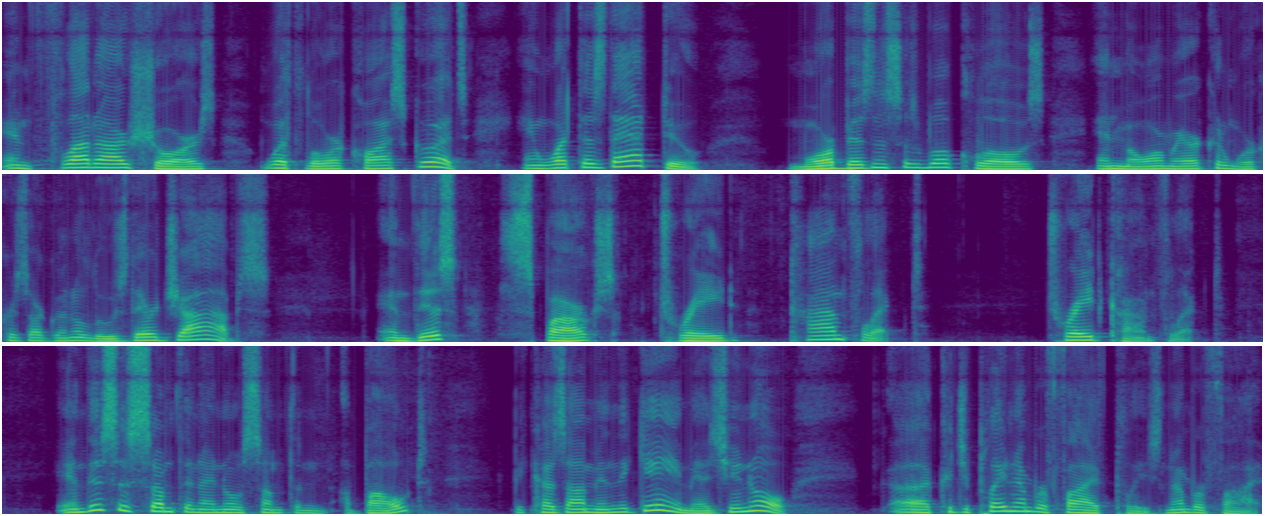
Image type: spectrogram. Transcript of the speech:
and flood our shores with lower cost goods. And what does that do? More businesses will close and more American workers are going to lose their jobs. And this sparks trade conflict. Trade conflict. And this is something I know something about because I'm in the game, as you know. Uh, could you play number five, please? Number five.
